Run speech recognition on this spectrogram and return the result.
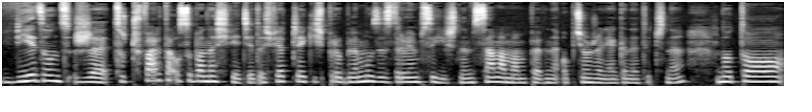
Wiedząc, że co czwarta osoba na świecie doświadcza jakichś problemów ze zdrowiem psychicznym, sama mam pewne obciążenia genetyczne, no to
